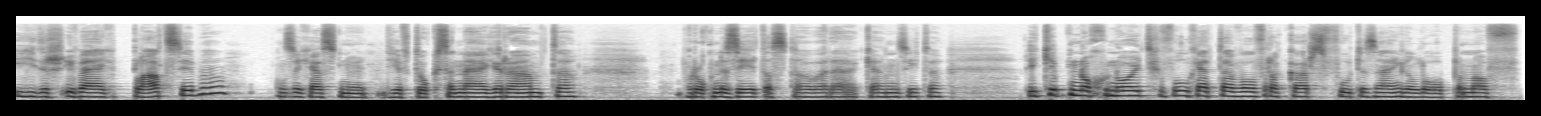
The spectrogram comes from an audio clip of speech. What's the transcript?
ieder uw eigen plaats te hebben. Onze gast nu, die heeft ook zijn eigen ruimte. Waar ook een zetel staat waar hij kan zitten. Ik heb nog nooit het gevoel gehad dat we over elkaars voeten zijn gelopen. Of...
